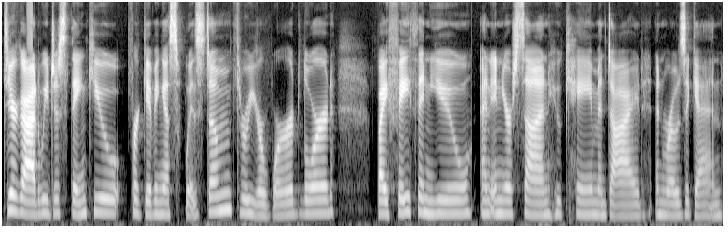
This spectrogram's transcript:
Dear God, we just thank you for giving us wisdom through your word, Lord. By faith in you and in your Son who came and died and rose again,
